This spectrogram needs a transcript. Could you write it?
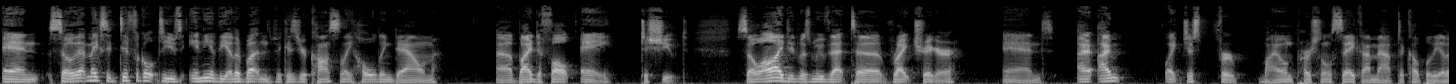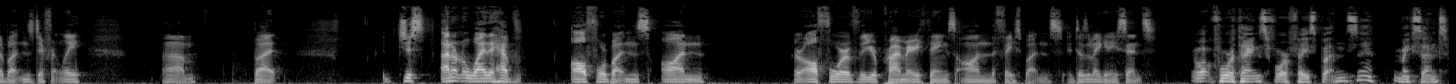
And so that makes it difficult to use any of the other buttons because you're constantly holding down, uh, by default, A to shoot. So all I did was move that to right trigger. And I, I'm like, just for my own personal sake, I mapped a couple of the other buttons differently. Um, but just, I don't know why they have all four buttons on or all four of the, your primary things on the face buttons. It doesn't make any sense. Well, four things, four face buttons. Yeah, makes sense.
